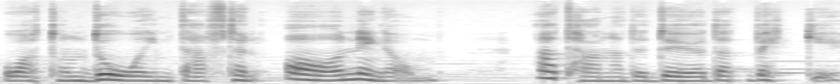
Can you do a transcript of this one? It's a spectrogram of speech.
och att hon då inte haft en aning om att han hade dödat Becky.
